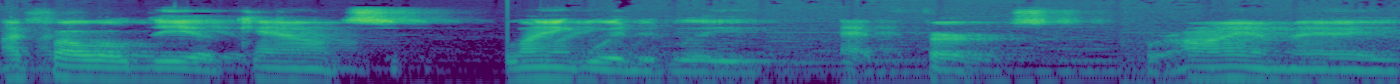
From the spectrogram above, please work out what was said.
I followed the accounts languidly at first, for I am a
